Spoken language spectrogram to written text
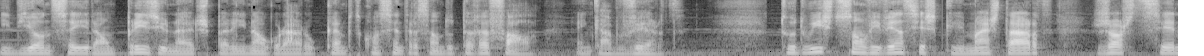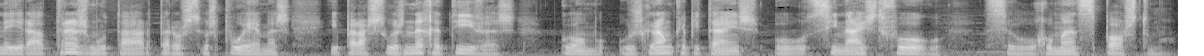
e de onde sairão prisioneiros para inaugurar o campo de concentração do Tarrafal em Cabo Verde. Tudo isto são vivências que, mais tarde, Jorge de Sena irá transmutar para os seus poemas e para as suas narrativas, como Os Grão-Capitães ou Sinais de Fogo, seu romance póstumo.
